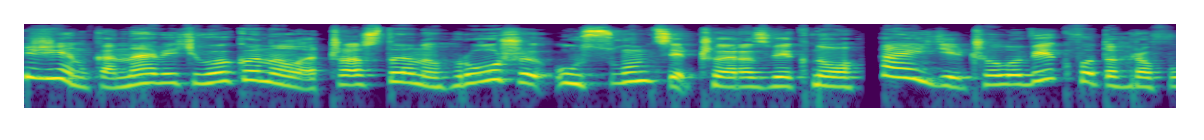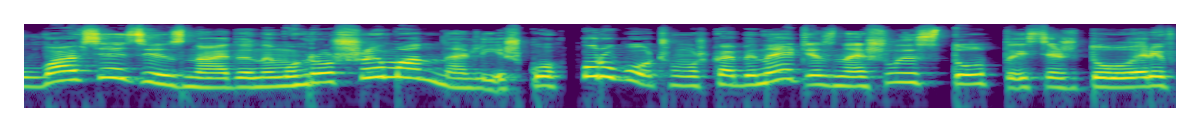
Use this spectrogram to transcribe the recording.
Жінка навіть виконала частину грошей у сумці через вікно, а її чоловік фотографувався зі знайденими грошима на ліжку. У робочому ж кабінеті знайшли 100 тисяч доларів,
